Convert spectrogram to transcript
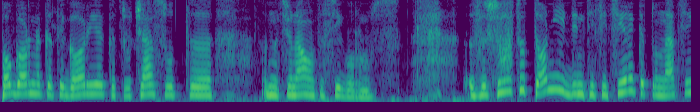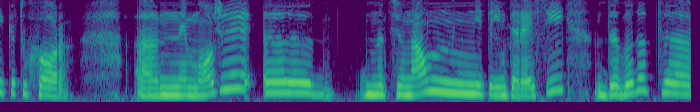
по-горна категория, като част от а, националната сигурност. Защото то ни идентифицира като нация и като хора. А, не може а, националните интереси да бъдат а,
